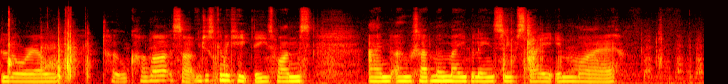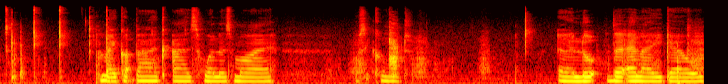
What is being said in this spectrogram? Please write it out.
L'Oreal Total Cover. So I'm just going to keep these ones. And I also have my Maybelline Superstay in my makeup bag as well as my, what's it called? Uh, look, the LA Girl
